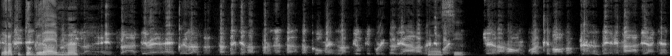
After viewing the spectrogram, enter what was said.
era tutto glam. Infatti, ecco, esatto, tant'è che era rappresentata come la beautiful italiana, perché Eh poi sì, c'erano in qualche modo dei rimandi anche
